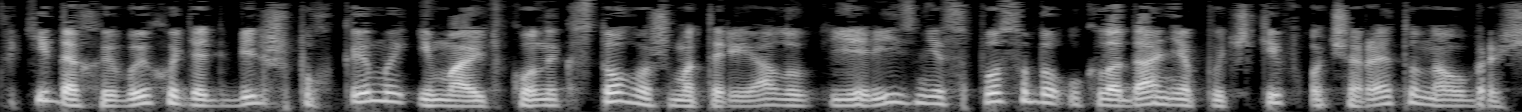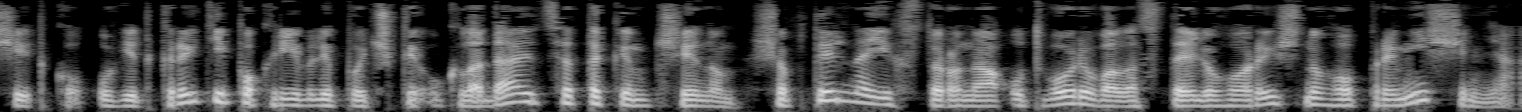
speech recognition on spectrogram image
Такі дахи виходять більш пухкими і мають коник з того ж матеріалу. Є різні способи укладання пучків очерету на обрешітку. У відкритій покрівлі пучки укладаються таким чином, щоб тильна їх сторона утворювала стелю горичного приміщення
